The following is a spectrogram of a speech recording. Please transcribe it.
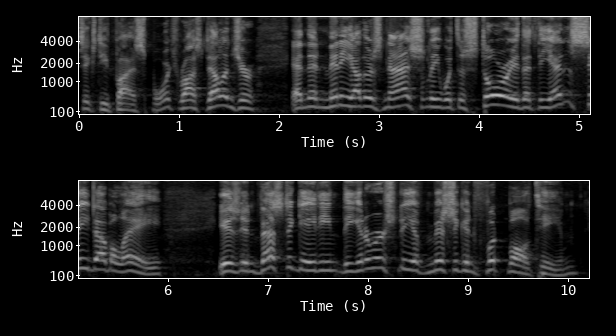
65 Sports, Ross Dellenger, and then many others nationally with the story that the NCAA is investigating the University of Michigan football team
